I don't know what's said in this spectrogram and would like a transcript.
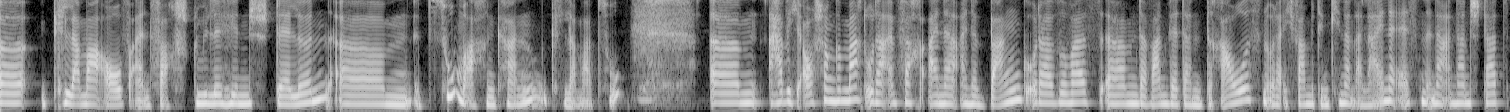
äh, Klammer auf, einfach Stühle hinstellen, ähm, zumachen kann, Klammer zu. Ähm, Habe ich auch schon gemacht oder einfach eine, eine Bank oder sowas. Ähm, da waren wir dann draußen oder ich war mit den Kindern alleine essen in einer anderen Stadt.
